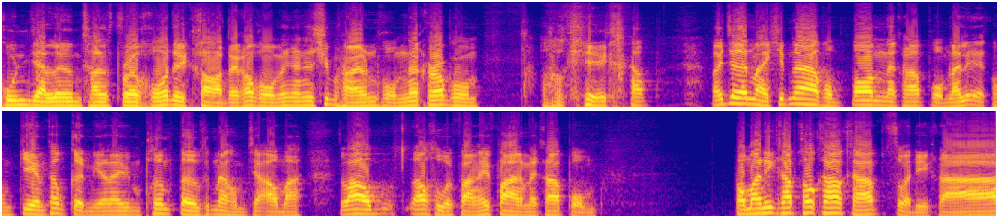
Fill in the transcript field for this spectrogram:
คุณอย่าลืม transfer code เด็ดขาดนะครับผมไม่งั้นจะชิบหายเหมือนผมนะครับผม โอเคครับไว้เจอกันใหม่คลิปหน้าผมป้อมนะครับผมรายละเอียดของเกมถ้าเกิดมีอะไรเพิ่มเติมขึ้นมาผมจะเอามาเล่าเล่าสู่กันฟังให้ฟังนะครับผม ประมาณนี้ครับคร่าวๆครับ สวัสดีครับ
